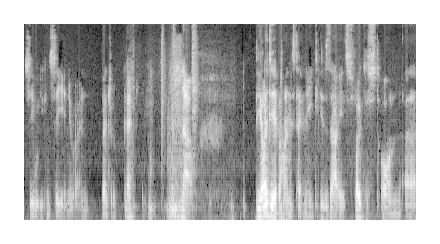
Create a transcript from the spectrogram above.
see what you can see in your own bedroom. Okay. Now, the idea behind this technique is that it's focused on uh,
